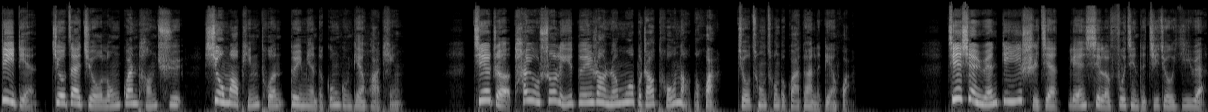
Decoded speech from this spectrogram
地点就在九龙观塘区秀茂坪屯对面的公共电话亭。接着，他又说了一堆让人摸不着头脑的话，就匆匆的挂断了电话。接线员第一时间联系了附近的急救医院，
